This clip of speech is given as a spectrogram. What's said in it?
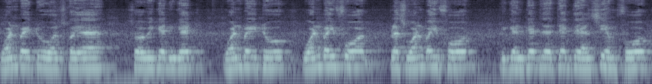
1 by 2 whole square. So we can get 1 by 2, 1 by 4 plus 1 by 4. We can get the take the LCM 4,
